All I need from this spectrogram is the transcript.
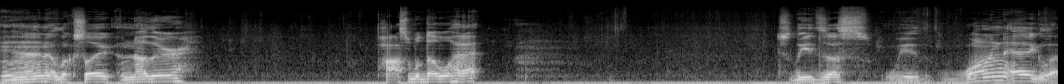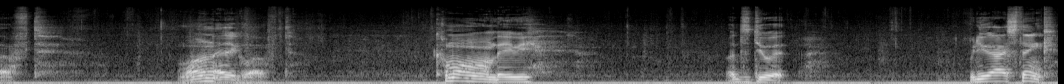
And it looks like another possible double het. Leads us with one egg left. One egg left. Come on, baby. Let's do it. What do you guys think?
